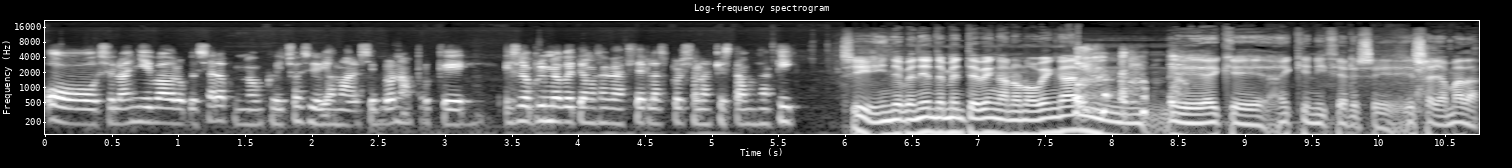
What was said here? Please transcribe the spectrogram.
o se lo han llevado o lo que sea, lo primero que he hecho ha sido llamar al Seprona, porque es lo primero que tenemos que hacer las personas que estamos aquí. Sí, independientemente vengan o no vengan, eh, hay, que, hay que iniciar ese, esa llamada.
